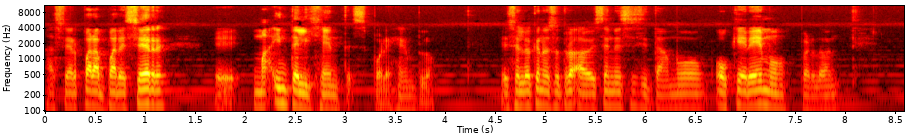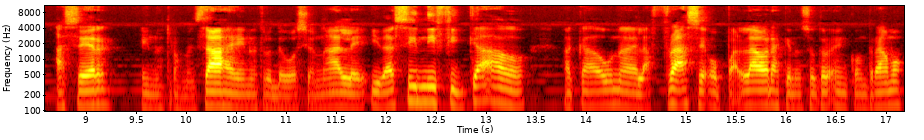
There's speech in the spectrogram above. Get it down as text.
hacer para parecer eh, más inteligentes, por ejemplo. Eso es lo que nosotros a veces necesitamos o queremos, perdón, hacer en nuestros mensajes, en nuestros devocionales y dar significado a cada una de las frases o palabras que nosotros encontramos,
